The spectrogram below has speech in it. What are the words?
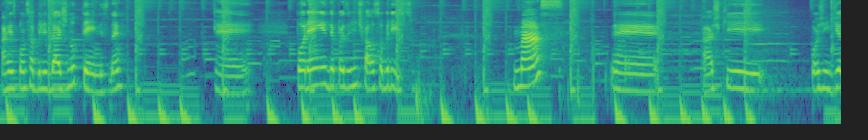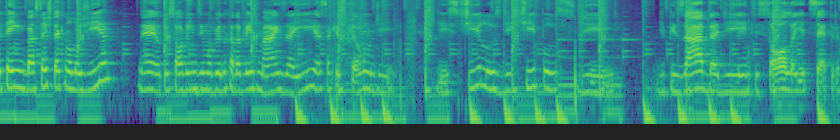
a responsabilidade no tênis, né? É, porém, depois a gente fala sobre isso. Mas, é, acho que Hoje em dia tem bastante tecnologia, né? O pessoal vem desenvolvendo cada vez mais aí essa questão de, de estilos, de tipos de, de pisada, de entre-sola e etc.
